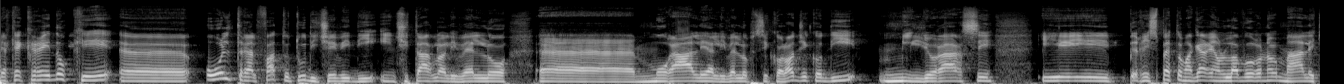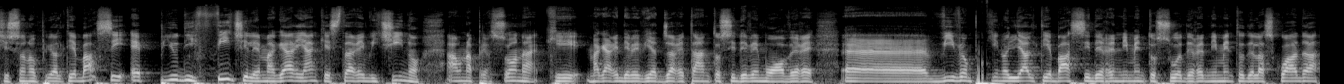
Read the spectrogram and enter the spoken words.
perché credo che eh, oltre al fatto tu dicevi di incitarlo a livello eh, morale, a livello psicologico, di migliorarsi, i, rispetto magari a un lavoro normale ci sono più alti e bassi, è più difficile magari anche stare vicino a una persona che magari deve viaggiare tanto, si deve muovere, eh, vive un pochino gli alti e bassi del rendimento suo, del rendimento della squadra.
